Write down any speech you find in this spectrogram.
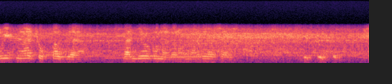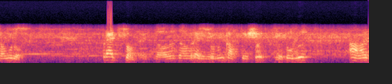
Bu ipneler çok fazla ya. Bende yok onlar. Ben onlarda yaşarım. Samuro. Fredson. Fredson'un kaptırışı kötü oldu. Ama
